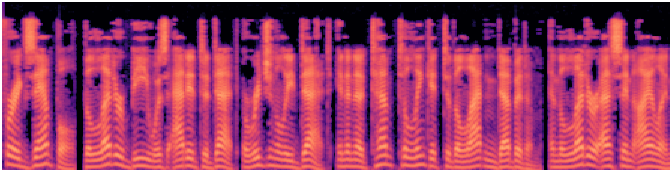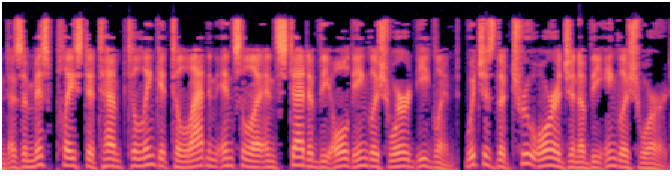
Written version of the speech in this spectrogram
For example, the letter B was added to debt, originally det in an attempt to link it to the Latin debitum, and the letter S in island is a misplaced attempt to link it to Latin insula instead of the Old English word Eagland, which is the true origin of the English word.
